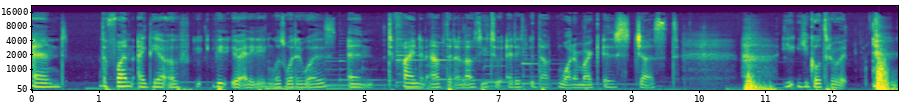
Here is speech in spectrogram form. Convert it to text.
and the fun idea of video editing was what it was, and find an app that allows you to edit without watermark is just you, you go through it.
